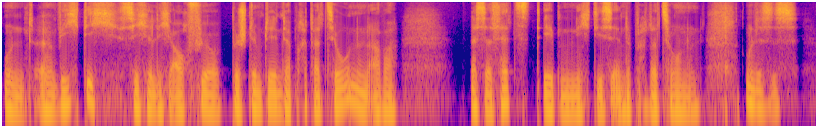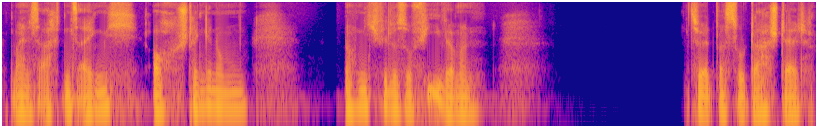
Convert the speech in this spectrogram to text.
und äh, wichtig, sicherlich auch für bestimmte Interpretationen, aber es ersetzt eben nicht diese Interpretationen. Und es ist meines Erachtens eigentlich auch streng genommen noch nicht Philosophie, wenn man so etwas so darstellt.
